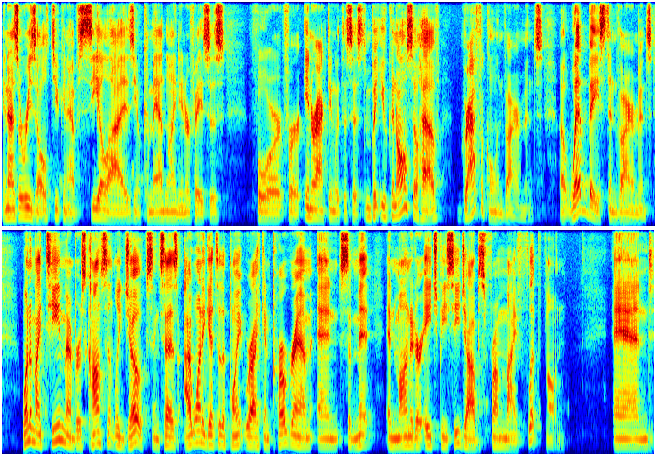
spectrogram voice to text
and as a result, you can have CLIs, you know, command line interfaces for for interacting with the system. But you can also have graphical environments, uh, web-based environments. One of my team members constantly jokes and says, "I want to get to the point where I can program and submit and monitor HPC jobs from my flip phone," and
